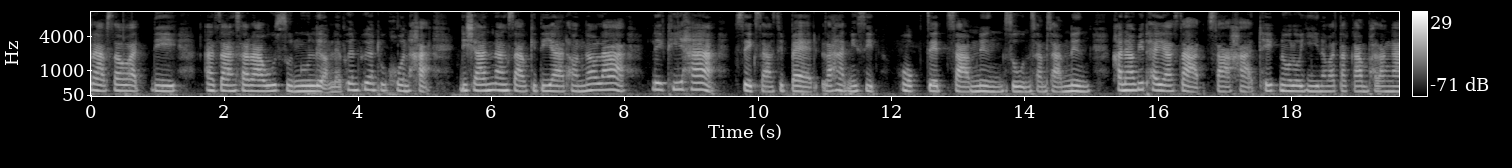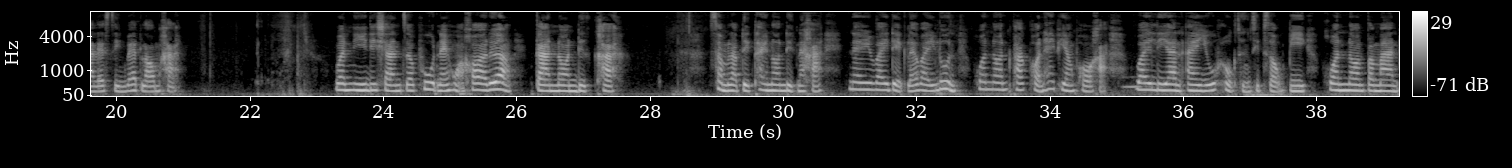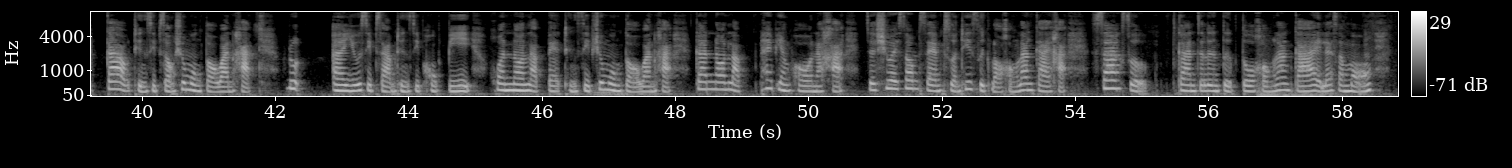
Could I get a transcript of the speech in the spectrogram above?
กราบสวัสดี อาจารย์สราวุธศูนงูเหลือมและเพื่อนๆทุกคนค่ะ ดิฉันนางสาวกิติยาทอนเง่าล่า เลขที่ 5 เสก 38 รหัสนิสิต6731031 คณะวิทยาศาสตร์ สาขาเทคโนโลยี นวัตกรรม พลังงานและสิ่งแวดล้อมค่ะ วันนี้ดิฉันจะพูดในหัวข้อเรื่องการนอนดึกค่ะ สำหรับเด็กไทยนอนดึกนะคะ ในวัยเด็กและวัยรุ่น ควรนอนพักผ่อนให้เพียงพอค่ะ วัยเรียนอายุ 6-12 ปี ควรนอนประมาณ 9-12 ชั่วโมงต่อวันค่ะรุ่นอายุ 13-16 ปี ควรนอนหลับ 8-10 ชั่วโมงต่อวันค่ะ การนอนหลับให้เพียงพอนะคะ จะช่วยซ่อมแซมส่วนที่สึกหรอของร่างกายค่ะ สร้างเสริม การเจริญเติบโตของร่างกายและสมอง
